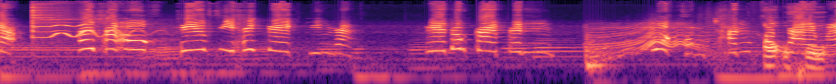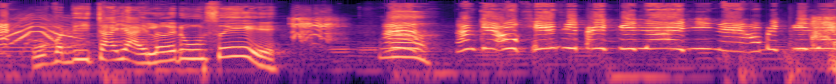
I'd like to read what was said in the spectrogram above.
อะถ้าฉันเอาเคฟซีให้แกกินน่ะแกต้องกลายเป็นพวกของฉันโอ้เข้าโหใจไหมโอ้มันดีใจใหญ่เลยดูสิเออะองั้นแกเอาเคฟซีไปกินเลยนี่แน่เอาไปกินเลย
